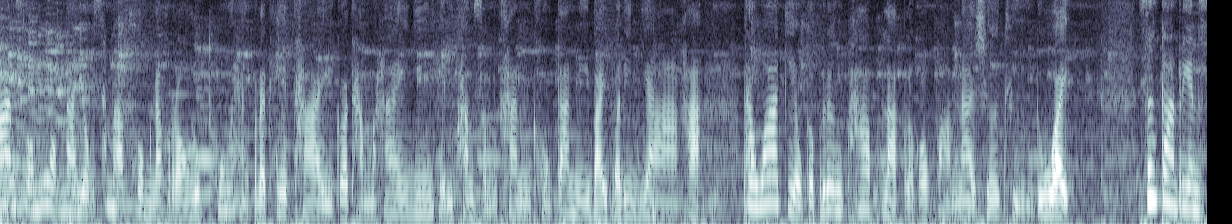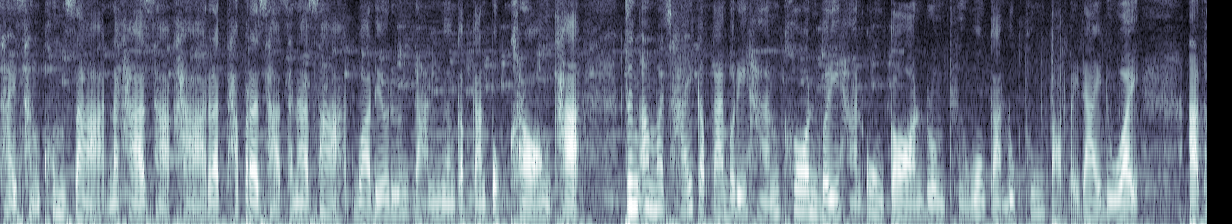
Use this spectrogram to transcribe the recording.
การสวมหมวกนายกสมาคมนักร้องลูกทุ่งแห่งประเทศไทยก็ทำให้ยิ่งเห็นความสำคัญของการมีใบปริญญาค่ะ เพราะว่าเกี่ยวกับเรื่องภาพลักษณ์แล้วก็ความน่าเชื่อถือด้วย ซึ่งการเรียนสายสังคมศาสตร์นะคะ สาขารัฐประศาสนศาสตร์ ว่าด้วยเรื่องการเมืองกับการปกครองค่ะ จึงเอามาใช้กับการบริหารคนบริหารองค์กร รวมถึงวงการลูกทุ่งต่อไปได้ด้วยท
